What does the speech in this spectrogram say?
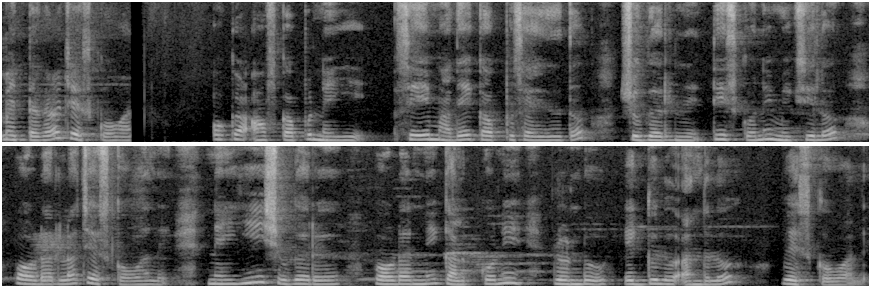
మెత్తగా చేసుకోవాలి. ఒక హాఫ్ కప్పు నెయ్యి సేమ్ అదే కప్పు సైజుతో షుగర్ని తీసుకొని మిక్సీలో పౌడర్లా చేసుకోవాలి. నెయ్యి షుగర్ పౌడర్ని కలుపుకొని రెండు ఎగ్గులు అందులో వేసుకోవాలి.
